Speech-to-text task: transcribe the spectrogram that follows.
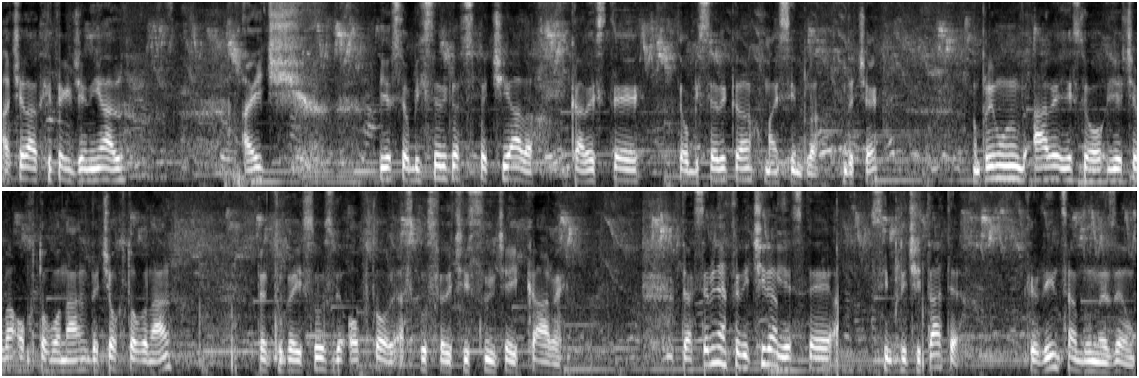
acel arhitect genial. Aici este o biserică specială, care este o biserică mai simplă. De ce? În primul rând are, este o, e ceva octogonal. De ce octogonal? Pentru că Isus de 8 ori a spus fericiți sunt cei care de asemenea, fericirea este simplicitatea, credința în Dumnezeu.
